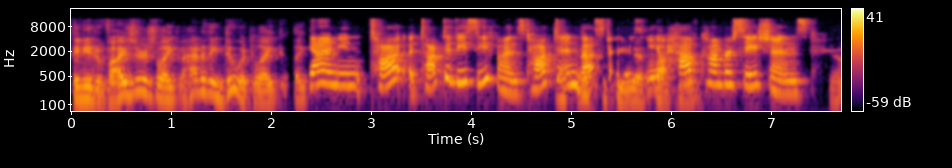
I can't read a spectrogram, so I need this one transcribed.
they need advisors? Like, how do they do it? Like, like Yeah, I mean, talk talk to VC funds, talk to investors, yeah, you know, have conversations. Yeah.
